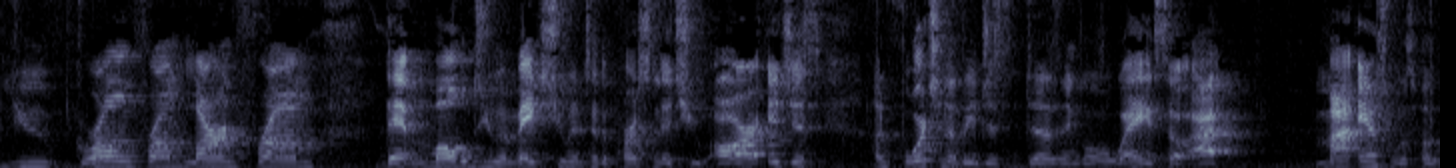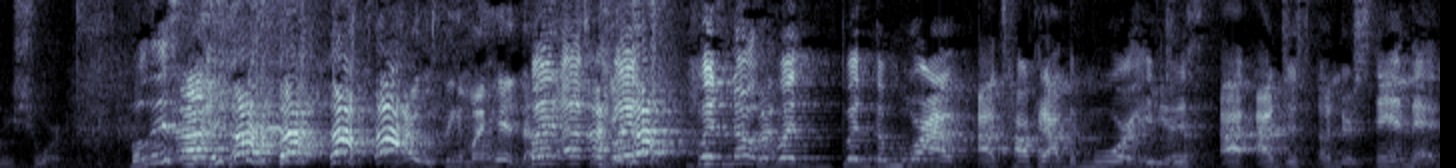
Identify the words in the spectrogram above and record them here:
you've grown from, learned from, that molds you and makes you into the person that you are. It just unfortunately it just doesn't go away. So I my answer was supposed to be short. But listen, I was thinking in my head. but, uh, but but no, but but the more I, I talk it out, the more it Yeah. just I, I just understand that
